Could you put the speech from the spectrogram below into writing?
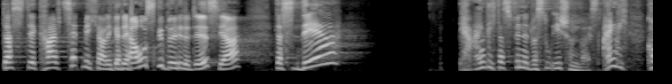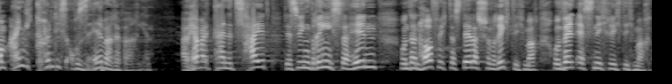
dass der Kfz-Mechaniker, der ausgebildet ist, ja, dass der ja eigentlich das findet, was du eh schon weißt. Eigentlich, komm, eigentlich könnte ich es auch selber reparieren. Aber ich habe halt keine Zeit, deswegen bringe ich es dahin und dann hoffe ich, dass der das schon richtig macht. Und wenn es nicht richtig macht,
